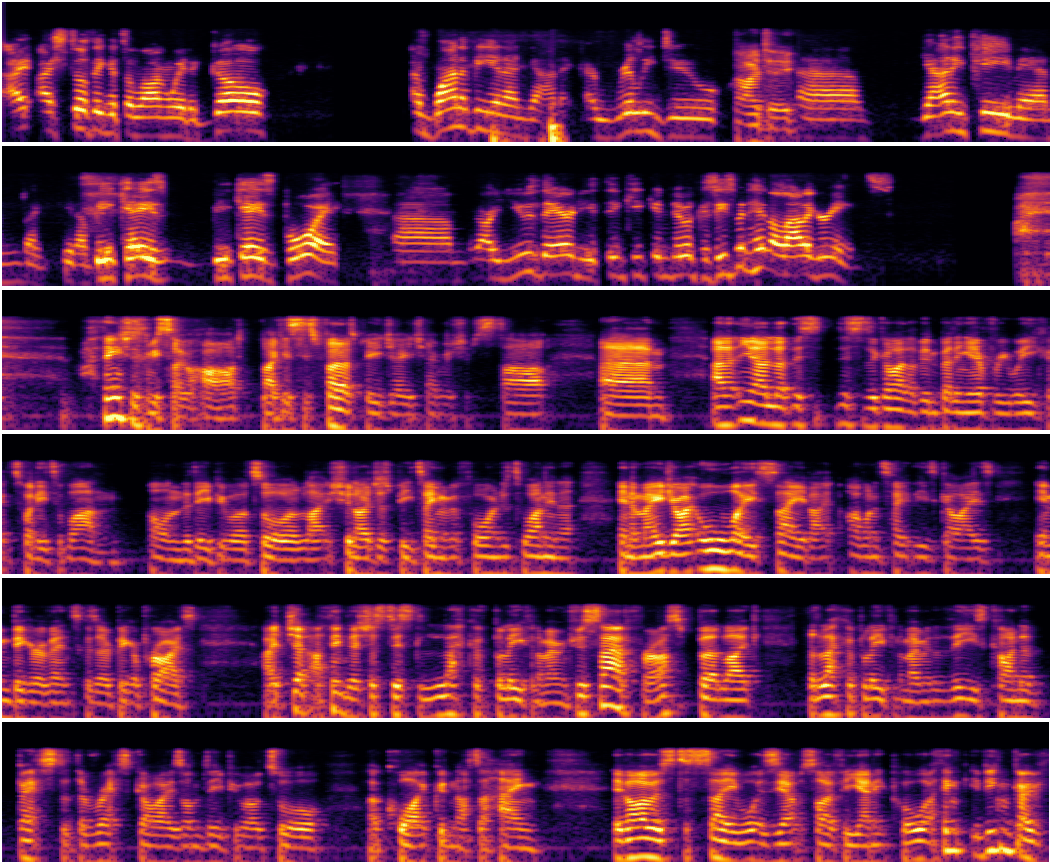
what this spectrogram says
I, I still think it's a long way to go. I want to be in on Yannik. I really do. I do. Um, Yanni P, man, like you know, BK's BK's boy. Um, are you there? Do you think he can do it? Because he's been hitting a lot of greens. I think it's just gonna be so hard. Like it's his first PGA Championship start. Um, and you know, look, this this is a guy that I've been betting every week at twenty to one on the DP World Tour. Like, should I just be taking him at four hundred to one in a in a major? I always say like I want to take these guys in bigger events because they're a bigger price. I I think there's just this lack of belief at the moment, which is sad for us, but like the lack of belief at the moment that these kind of best of the rest guys on DP World Tour are quite good enough to hang. If I was to say what is the upside for Yannik Paul, I think if you can go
